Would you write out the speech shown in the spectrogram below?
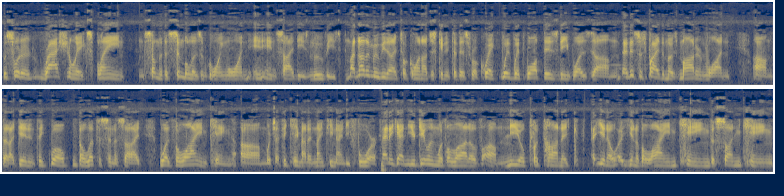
was sort of rationally explain some of the symbolism going on in, inside these movies. Another movie that I took on, I'll just get into this real quick, with, with Walt Disney was, um, and this was probably the most modern one um, that I did, and think, well, Maleficent aside, was The Lion King, um, which I think came out in 1994. And again, you're dealing with a lot of um, Neoplatonic, you know, you know, the Lion King, the Sun King.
